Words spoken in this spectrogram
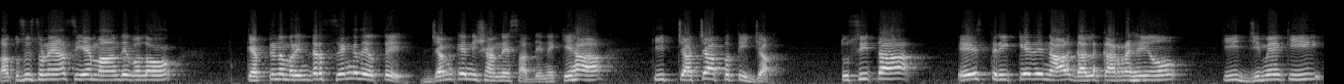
ਤਾਂ ਤੁਸੀਂ ਸੁਣਿਆ ਸੀਐਮ ਮਾਨ ਦੇ ਵੱਲੋਂ ਕੈਪਟਨ ਅਮਰਿੰਦਰ ਸਿੰਘ ਦੇ ਉੱਤੇ ਜੰਮ ਕੇ ਨਿਸ਼ਾਨੇ ਸਾਧੇ ਨੇ ਕਿਹਾ ਕਿ ਚਾਚਾ ਭਤੀਜਾ, ਤੁਸੀਂ ਤਾਂ ਇਸ ਤਰੀਕੇ ਦੇ ਨਾਲ ਗੱਲ ਕਰ ਰਹੇ ਹੋ ਕਿ ਜਿਵੇਂ ਕਿ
